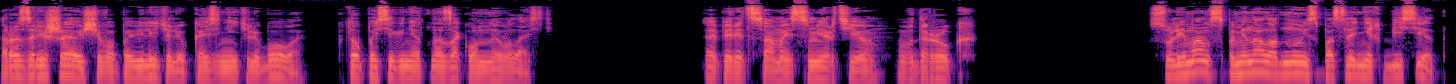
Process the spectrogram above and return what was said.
разрешающего повелителю казнить любого, кто посягнет на законную власть. А перед самой смертью вдруг... Сулейман вспоминал одну из последних бесед.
